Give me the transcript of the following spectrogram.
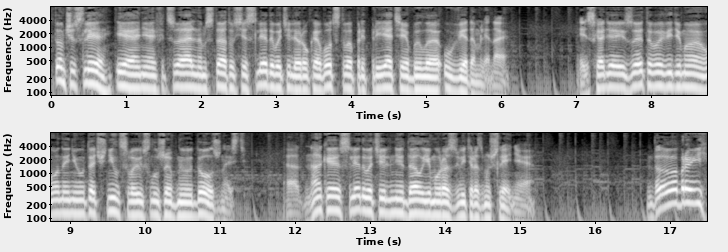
в том числе и о неофициальном статусе следователя руководство предприятия было уведомлено. Исходя из этого, видимо, он и не уточнил свою служебную должность. Однако следователь не дал ему развить размышления. «Добрый!»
